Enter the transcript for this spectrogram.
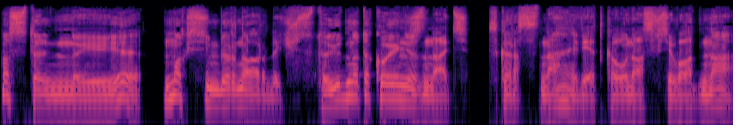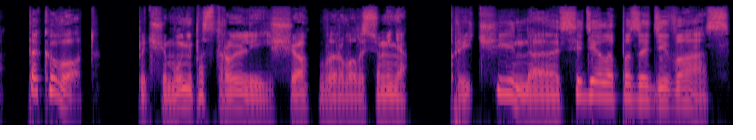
Остальные? Максим Бернардович, стыдно такое не знать. Скоростная ветка у нас всего одна. Так вот, почему не построили еще, вырвалось у меня. Причина сидела позади вас,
